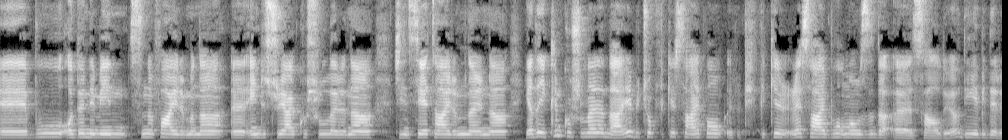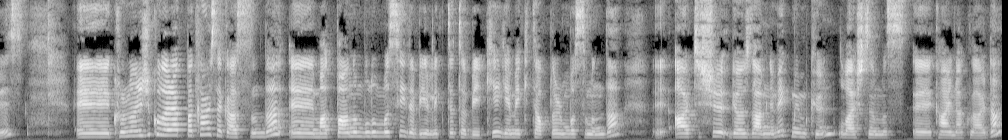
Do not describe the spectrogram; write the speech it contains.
E, bu o dönemin sınıf ayrımına, e, endüstriyel koşullarına, cinsiyet ayrımlarına ya da iklim koşullarına dair birçok fikir sahip ol, fikire sahip olmamızı da e, sağlıyor diyebiliriz. E, kronolojik olarak bakarsak aslında e, matbaanın bulunmasıyla birlikte tabii ki yemek kitapların basımında e, artışı gözlemlemek mümkün ulaştığımız e, kaynaklardan.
